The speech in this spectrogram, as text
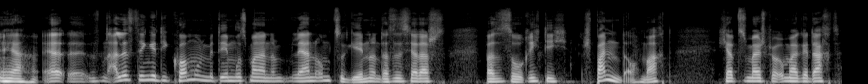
Ja, äh, das sind alles Dinge, die kommen und mit denen muss man dann lernen umzugehen. Und das ist ja das, was es so richtig spannend auch macht. Ich habe zum Beispiel auch immer gedacht,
